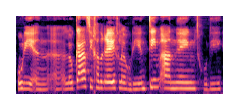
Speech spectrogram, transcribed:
hoe hij een uh, locatie gaat regelen, hoe hij een team aanneemt, hoe hij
